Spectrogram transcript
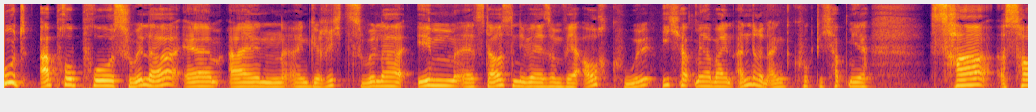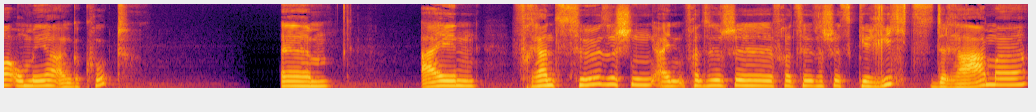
Gut, apropos Thriller, ähm, ein, ein Gerichtsthriller im äh, Star Wars-Universum wäre auch cool. Ich habe mir aber einen anderen angeguckt. Ich habe mir Saint-Omer angeguckt. Ähm, ein französischen, ein französische, französisches Gerichtsdrama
